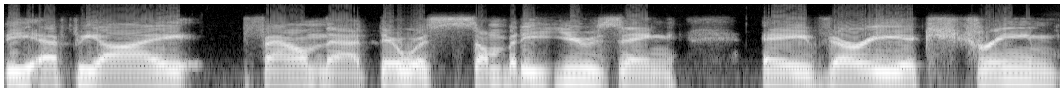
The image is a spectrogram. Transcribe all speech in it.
the FBI found that there was somebody using a very extreme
